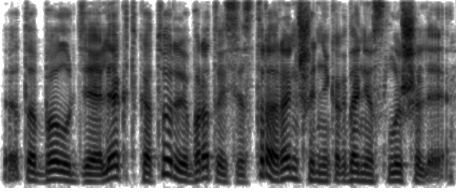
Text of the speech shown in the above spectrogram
Это был диалект, который брат и сестра раньше никогда не слышали.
